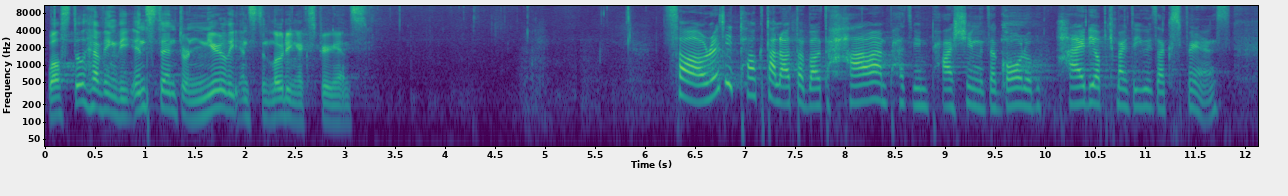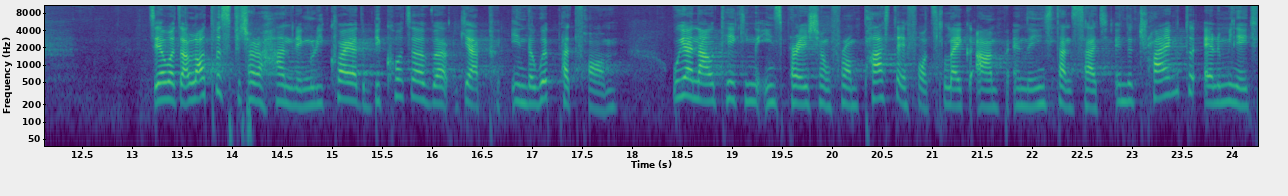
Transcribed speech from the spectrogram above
while still having the instant or nearly instant loading experience so I already talked a lot about how AMP has been pursuing the goal of highly optimized user experience. There was a lot of special handling required because of a gap in the web platform. We are now taking inspiration from past efforts like AMP and Instant Search and trying to eliminate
